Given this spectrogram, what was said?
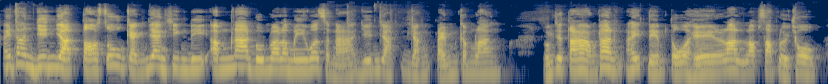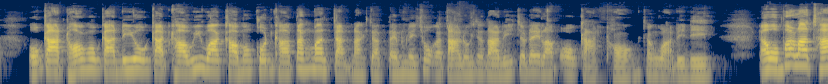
ให้ท่านยืนหยัดต่อสู้แข่งแย่งชิงดีอำนาจบุญบารมีวาสนา ยืนหยัดอย่างเต็มกำลังดวงชะตาของท่านให้เตรียมตัวเฮลั่นรับทรัพย์โดยโชค โอกาสทองโอกาสดีโอกาสข่าววิวาข่าวมงคลข่าวตั้งมั่นจัดหนักจัดเต็มในโชคชะตาดวงชะตานี้จะได้รับโอกาสทองจังหวะดีๆนะผมพระราชา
